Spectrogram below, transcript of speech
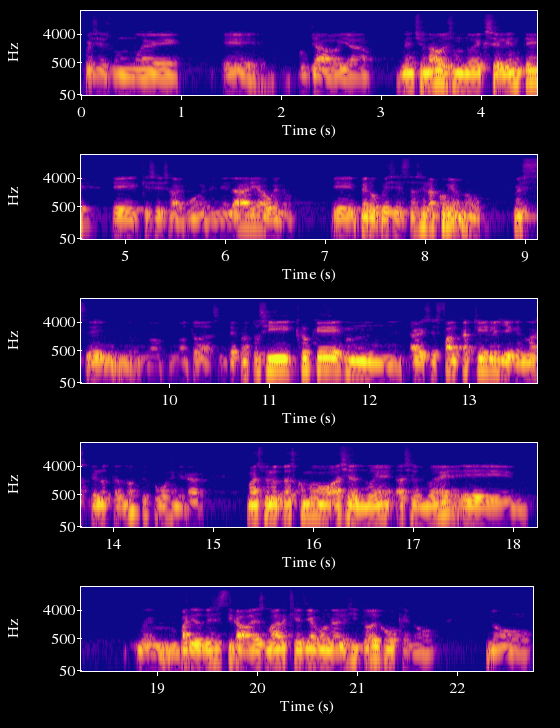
pues es un 9, eh, ya había mencionado, es un 9 excelente, eh, que se sabe mover en el área, bueno, eh, pero pues esta se la comió, ¿no? Pues no, no, todas. De pronto sí creo que mmm, a veces falta que le lleguen más pelotas, ¿no? Que como generar más pelotas como hacia el 9, hacia el 9 eh, varias veces tiraba desmarques, diagonales y todo, y como que no, no,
